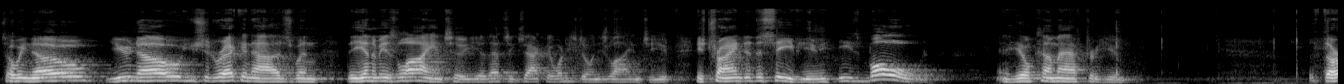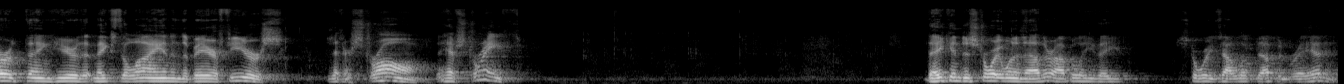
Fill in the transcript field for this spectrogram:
So we know, you know, you should recognize when the enemy is lying to you. That's exactly what he's doing. He's lying to you. He's trying to deceive you. He's bold, and he'll come after you. The third thing here that makes the lion and the bear fierce is that they're strong, they have strength. They can destroy one another. I believe they stories I looked up and read. And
